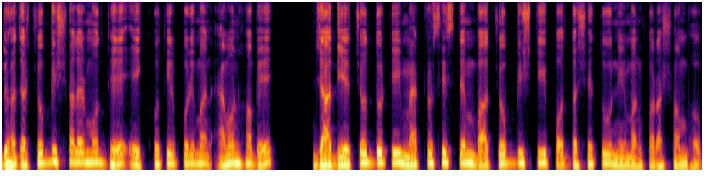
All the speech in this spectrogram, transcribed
দু হাজার চব্বিশ সালের মধ্যে এই ক্ষতির পরিমাণ এমন হবে যা দিয়ে চোদ্দটি মেট্রো সিস্টেম বা চব্বিশটি পদ্মা সেতু নির্মাণ করা সম্ভব।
